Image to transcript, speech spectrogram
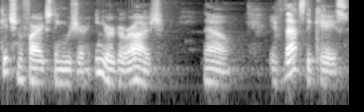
kitchen fire extinguisher in your garage. Now, if that's the case,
